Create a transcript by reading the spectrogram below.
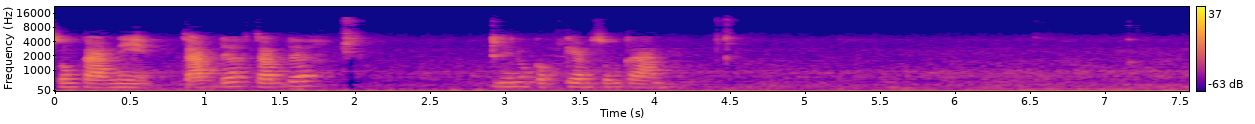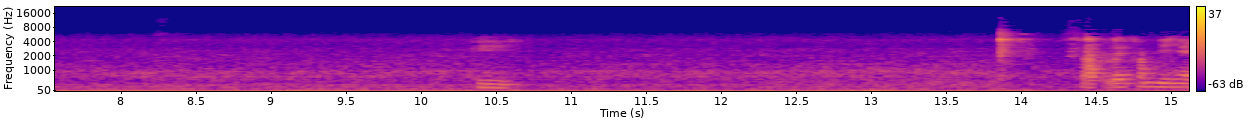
สงกรารนี่จัดเด้อจัดเด้อเมนูกับแกมสงกรารพี่สัดเลยคำยังไง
